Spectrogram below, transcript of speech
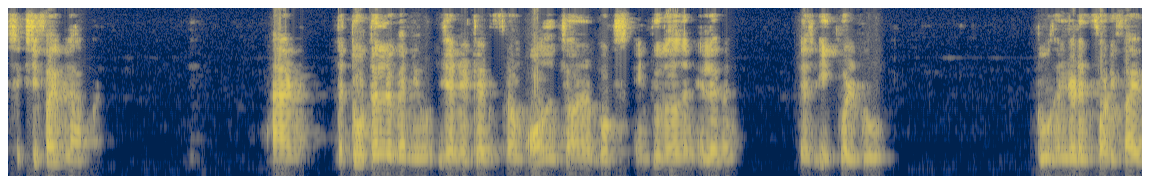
65 lakh and the total revenue generated from all genre books in 2011 is equal to 245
